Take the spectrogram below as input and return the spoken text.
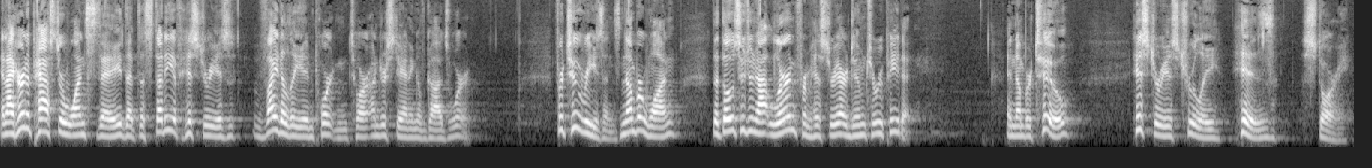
And I heard a pastor once say that the study of history is vitally important to our understanding of God's Word. For two reasons. Number one, that those who do not learn from history are doomed to repeat it. And number two, history is truly His story.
